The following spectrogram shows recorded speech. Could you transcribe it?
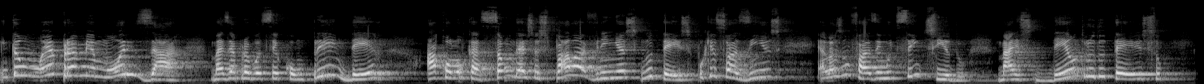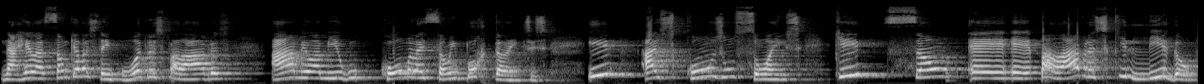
Então, não é para memorizar, mas é para você compreender a colocação dessas palavrinhas no texto, porque sozinhos elas não fazem muito sentido, mas dentro do texto, na relação que elas têm com outras palavras, ah, meu amigo, como elas são importantes. E as conjunções, que são é, é, palavras que ligam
